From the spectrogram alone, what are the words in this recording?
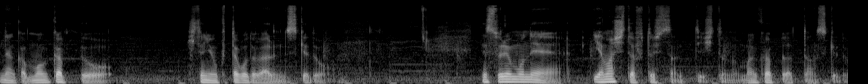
なんかマグカップを人に送ったことがあるんですけどでそれもね山下太さんっていう人のマグカップだったんですけど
